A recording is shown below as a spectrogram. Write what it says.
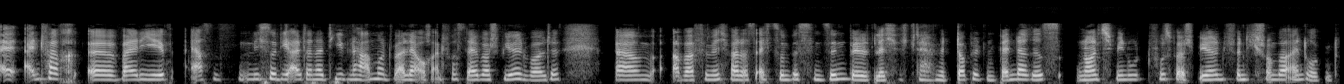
Äh, einfach, äh, weil die erstens nicht so die Alternativen haben und weil er auch einfach selber spielen wollte. Ähm, aber für mich war das echt so ein bisschen sinnbildlich. Ich dachte, mit doppeltem Bänderriss 90 Minuten Fußball spielen, finde ich schon beeindruckend,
